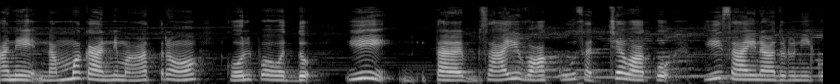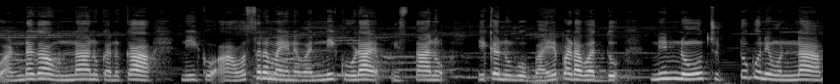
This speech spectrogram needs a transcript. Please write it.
అనే నమ్మకాన్ని మాత్రం కోల్పోవద్దు. ఈ త సాయి వాక్కు సత్యవాక్కు ఈ సాయినాథుడు నీకు అండగా ఉన్నాను కనుక నీకు అవసరమైనవన్నీ కూడా ఇస్తాను. ఇక నువ్వు భయపడవద్దు. నిన్ను చుట్టుకుని ఉన్న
